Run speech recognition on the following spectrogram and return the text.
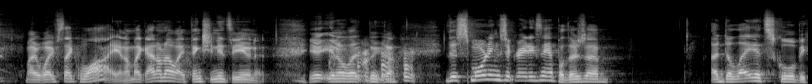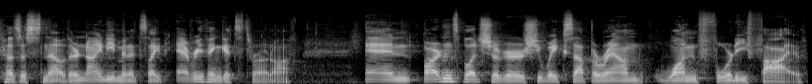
my wife's like, why? And I'm like, I don't know. I think she needs a unit. You, you know, like, you know, this morning's a great example. There's a a delay at school because of snow. They're 90 minutes late. Everything gets thrown off. And Arden's blood sugar, she wakes up around 145.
